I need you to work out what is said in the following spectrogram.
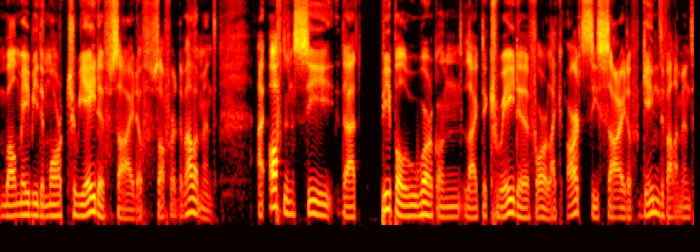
well maybe the more creative side of software development. I often see that people who work on like the creative or like artsy side of game development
